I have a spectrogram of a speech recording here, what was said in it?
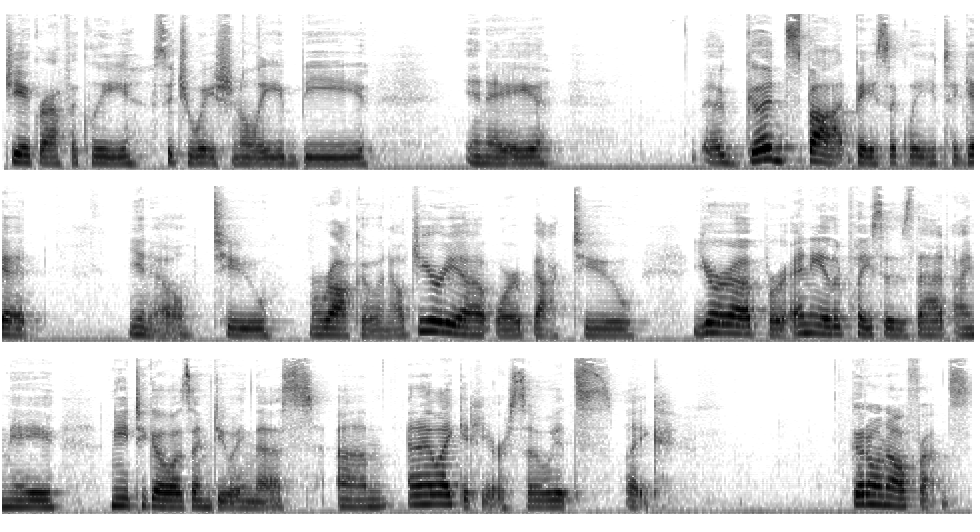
geographically, situationally be in a a good spot basically to get, you know, to Morocco and Algeria or back to Europe or any other places that I may need to go as I'm doing this. Um, and I like it here. So it's like good on all fronts.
